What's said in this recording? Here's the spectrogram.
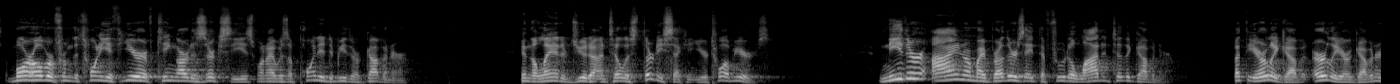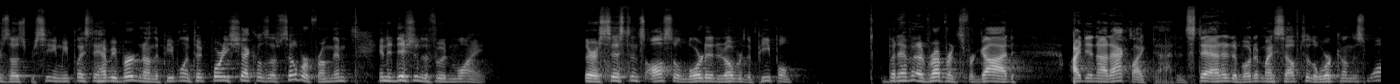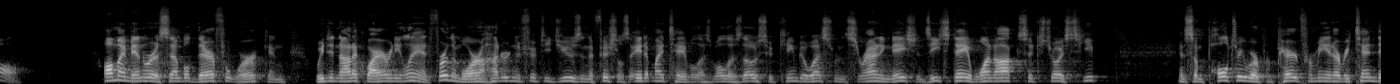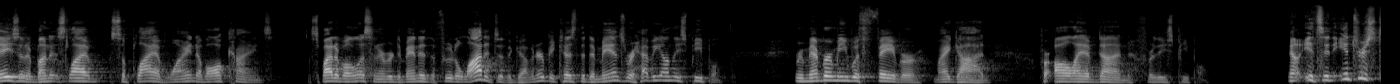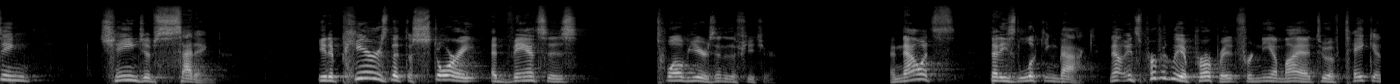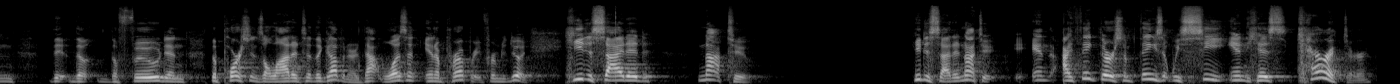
Moreover, from the 20th year of King Artaxerxes, when I was appointed to be their governor in the land of Judah until his 32nd year, 12 years, neither I nor my brothers ate the food allotted to the governor. But the early gov- earlier governors, those preceding me, placed a heavy burden on the people and took 40 shekels of silver from them in addition to the food and wine. Their assistants also lorded it over the people. But out of reverence for God, I did not act like that. Instead, I devoted myself to the work on this wall. All my men were assembled there for work, and we did not acquire any land. Furthermore, 150 Jews and officials ate at my table, as well as those who came to us from the surrounding nations. Each day, one ox, six choice sheep, and some poultry were prepared for me, and every 10 days, an abundant supply of wine of all kinds. In spite of all this, I never demanded the food allotted to the governor because the demands were heavy on these people. Remember me with favor, my God, for all I have done for these people. Now, it's an interesting change of setting. It appears that the story advances 12 years into the future. And now it's that he's looking back. Now, it's perfectly appropriate for Nehemiah to have taken the, the, the, food and the portions allotted to the governor. That wasn't inappropriate for him to do it. He decided not to. He decided not to. And I think there are some things that we see in his character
